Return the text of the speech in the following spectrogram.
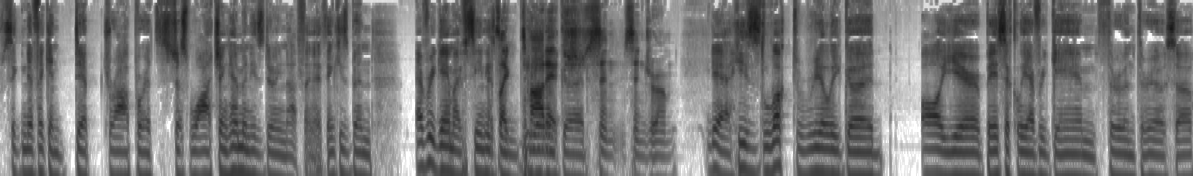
significant dip drop where it's just watching him and he's doing nothing. I think he's been, every game I've seen, he's It's like been really good. syn- syndrome. Yeah, he's looked really good all year, basically every game through and through. So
